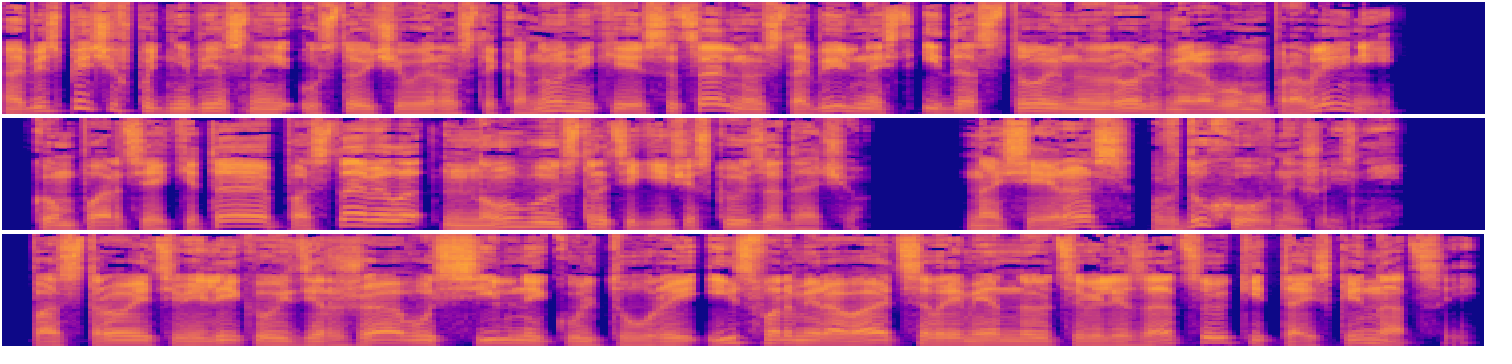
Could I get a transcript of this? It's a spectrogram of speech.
Обеспечив Поднебесный устойчивый рост экономики, социальную стабильность и достойную роль в мировом управлении, Компартия Китая поставила новую стратегическую задачу. На сей раз в духовной жизни. Построить великую державу с сильной культурой и сформировать современную цивилизацию китайской нации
